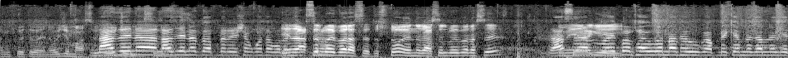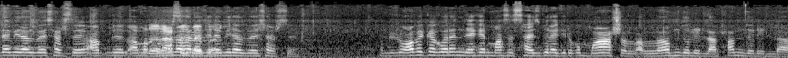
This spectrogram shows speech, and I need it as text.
আমি কইতে পারি না ওই যে মাছ না যায় না না যায় না তো আপনারা এসব কথা বলেন রাসেল ভাইবার আছে দোস্ত এখানে রাসেল ভাই ভাইবার আছে। রাসেল ভাই বা থাকুক না থাকুক আপনি কেমনে জানলেন যে এটা মিরাজ ভাই সারছে আপনি আমার মনে হয় না যে এটা মিরাজ ভাই ছাড়ছে। আপনি একটু অপেক্ষা করেন দেখেন মাছের সাইজগুলো কীরকম। মাশাল্লাহ আলহামদুলিল্লাহ আলহামদুলিল্লাহ।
